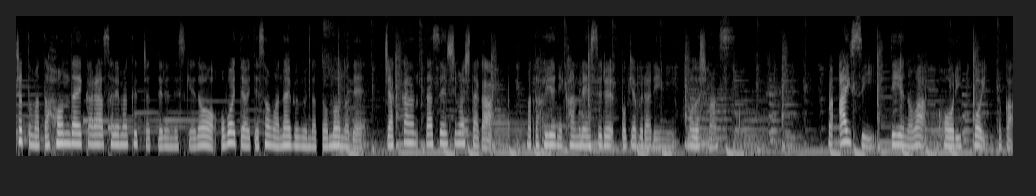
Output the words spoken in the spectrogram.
ちょっとまた本題からされまくっちゃってるんですけど覚えておいて損はない部分だと思うので若干脱線しましたがまた冬に関連するボキャブラリーに戻します、まあ、アイシーっていうのは氷っぽいとか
